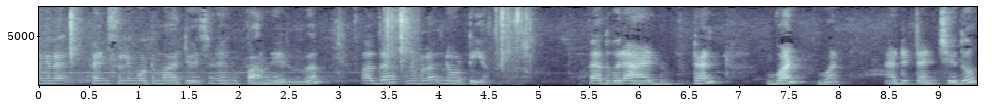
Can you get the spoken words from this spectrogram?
ഇങ്ങനെ പെൻസിൽ ഇങ്ങോട്ട് മാറ്റി വെച്ച് നിങ്ങൾക്ക് പറഞ്ഞു തരുന്നത്. അത് നിങ്ങൾ നോട്ട് ചെയ്യാം. അപ്പം അതുപോലെ add ten one one add ten ചെയ്തു.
